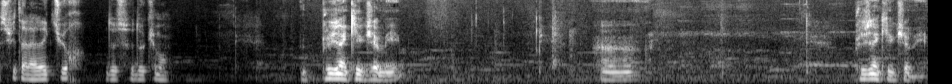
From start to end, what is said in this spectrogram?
suite à la lecture de ce document. Plus inquiet que jamais. plus inquiet que jamais.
